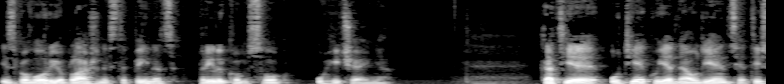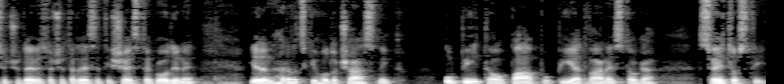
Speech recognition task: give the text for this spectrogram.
izgovorio blaženi stepinac prilikom svog uhićenja. Kad je u tijeku jedne audijencije 1946. godine jedan hrvatski hodočasnik upitao papu Pija XII. svetosti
